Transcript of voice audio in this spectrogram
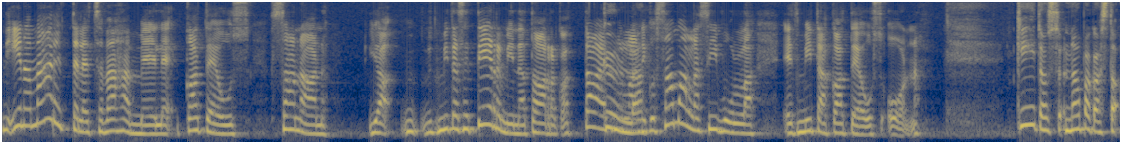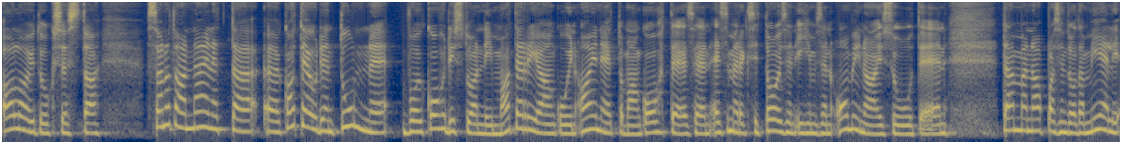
niin Ina, määrittelet sä vähän meille kateus-sanan ja mitä se terminä tarkoittaa? Kyllä. Että me ollaan niin samalla sivulla, että mitä kateus on. Kiitos napakasta aloituksesta. Sanotaan näin, että kateuden tunne voi kohdistua niin materiaan kuin aineettomaan kohteeseen, esimerkiksi toisen ihmisen ominaisuuteen. Tämä nappasin tuolta Mieli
